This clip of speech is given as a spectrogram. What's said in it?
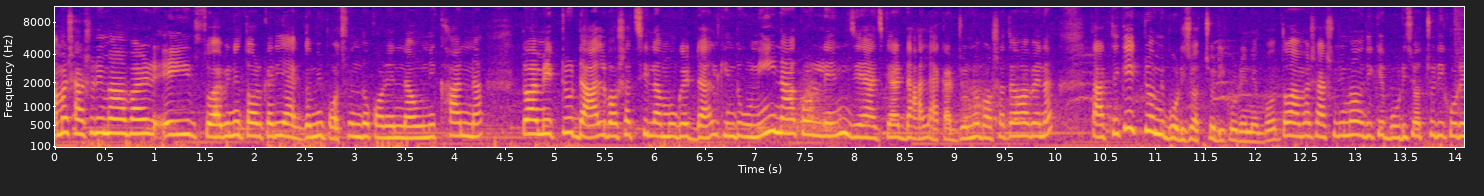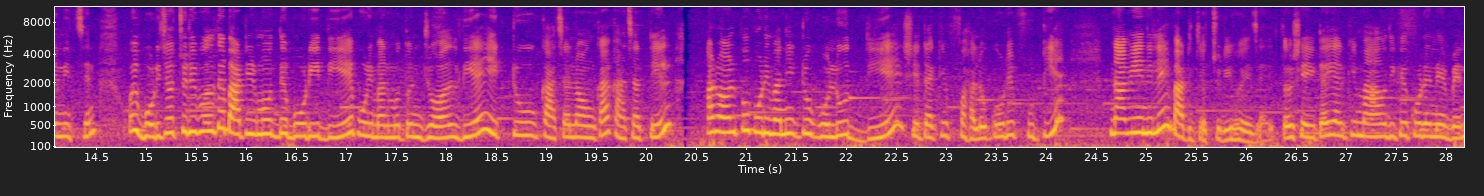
আমার শাশুড়ি মা আবার এই সয়াবিনের তরকারি একদমই পছন্দ করেন না, উনি খান না। তো আমি একটু ডাল বসাচ্ছিলাম মুগের ডাল, কিন্তু উনিই না করলেন যে আজকে আর ডাল একার জন্য বসাতে হবে না। তার থেকে একটু আমি বড়ি চচ্চড়ি করে নেব। তো আমার শাশুড়ি মা ওদিকে বড়ি চচ্চড়ি করে নিচ্ছেন। ওই বড়ি চচ্চড়ি বলতে বাটির মধ্যে বড়ি দিয়ে, পরিমাণ মতন জল দিয়ে, একটু কাঁচা লঙ্কা, কাঁচা তেল, আর অল্প পরিমাণে একটু হলুদ দিয়ে সেটাকে ভালো করে ফুটিয়ে নামিয়ে নিলেই বাটি চচ্চড়ি হয়ে যায়। তো সেইটাই আর কি মা ওদিকে করে নেবেন।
